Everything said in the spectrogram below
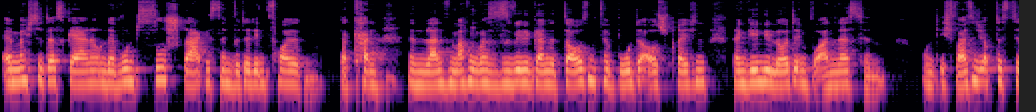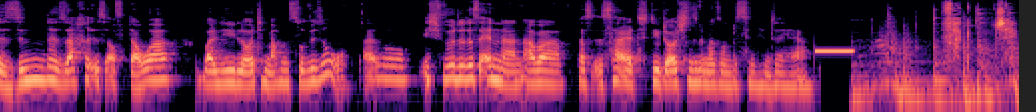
er möchte das gerne und der Wunsch so stark ist, dann wird er dem folgen. Da kann ein Land machen, was es will, gar nicht tausend Verbote aussprechen, dann gehen die Leute irgendwo anders hin. Und ich weiß nicht, ob das der Sinn der Sache ist auf Dauer, weil die Leute machen es sowieso. Also ich würde das ändern, aber das ist halt, die Deutschen sind immer so ein bisschen hinterher. Faktencheck.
